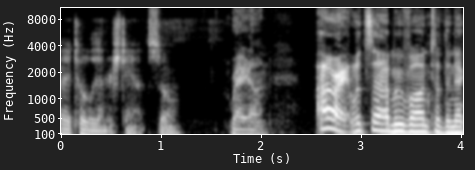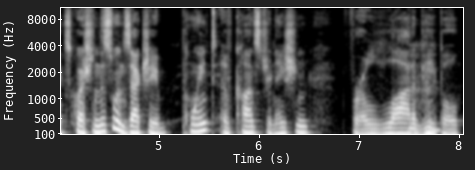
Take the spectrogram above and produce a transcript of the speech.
I totally understand. So, right on. All right, let's uh, move on to the next question. This one's actually a point of consternation for a lot of mm-hmm. people,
